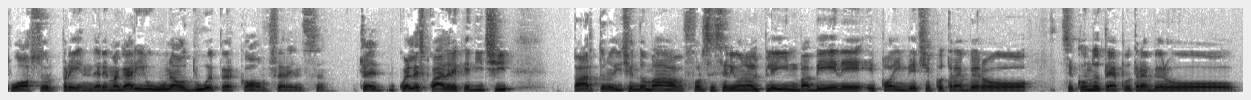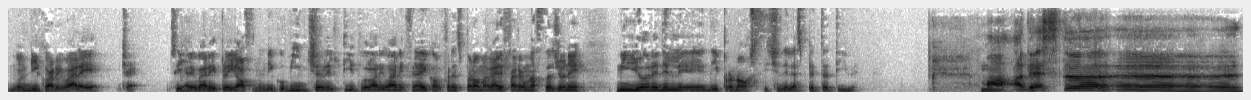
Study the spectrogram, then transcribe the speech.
Può sorprendere, magari una o due per conference, cioè quelle squadre che dici partono dicendo ma forse se arrivano al play-in va bene e poi invece potrebbero, secondo te potrebbero, non dico arrivare, cioè sì, arrivare ai playoff, non dico vincere il titolo, arrivare in finale di conference, però magari fare una stagione migliore delle- dei pronostici, delle aspettative. Ma ad est eh,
